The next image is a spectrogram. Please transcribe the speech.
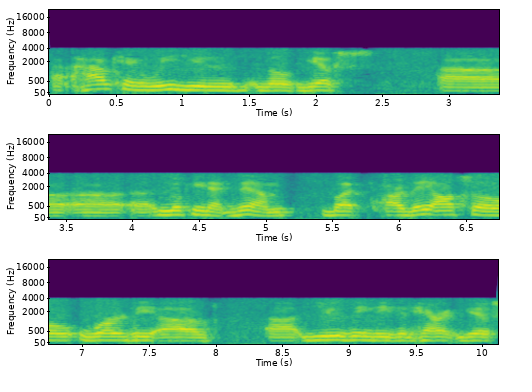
how can we use those gifts uh, uh, looking at them, but are they also worthy of uh, using these inherent gifts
